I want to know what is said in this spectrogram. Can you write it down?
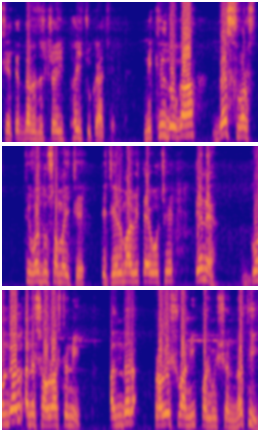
છે તે દર્જ થઈ ચૂક્યા છે. નિખિલ દોગા દસ વર્ષથી વધુ સમય છે તે જેલમાં વિતાવ્યો છે. તેને ગોંડલ અને સૌરાષ્ટ્રની અંદર પ્રવેશવાની પરમિશન નથી,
